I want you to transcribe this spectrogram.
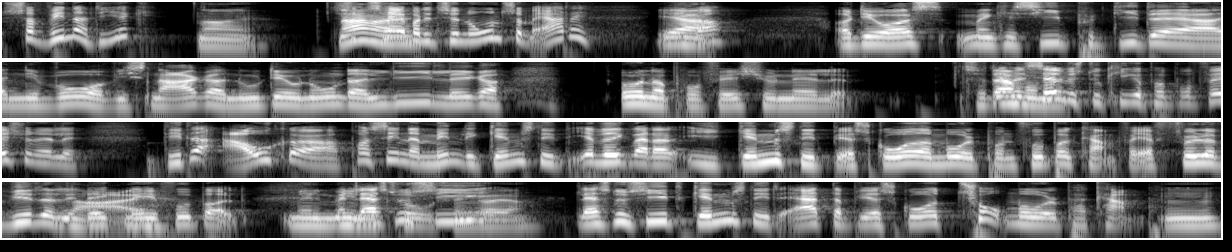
så vinder de ikke. nej. Så Nej, nej. taber de til nogen, som er det. Ja, Ikke? og det er jo også, man kan sige, på de der niveauer, vi snakker nu, det er jo nogen, der lige ligger under professionelle. Så der Jamen selv man... hvis du kigger på professionelle, det der afgør, prøv at se en almindelig gennemsnit, jeg ved ikke, hvad der i gennemsnit bliver scoret af mål på en fodboldkamp, for jeg følger vidderligt Nej. ikke med i fodbold. Men en lad os nu to, sige, lad os nu sige, at gennemsnit er, at der bliver scoret to mål per kamp. Mm.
